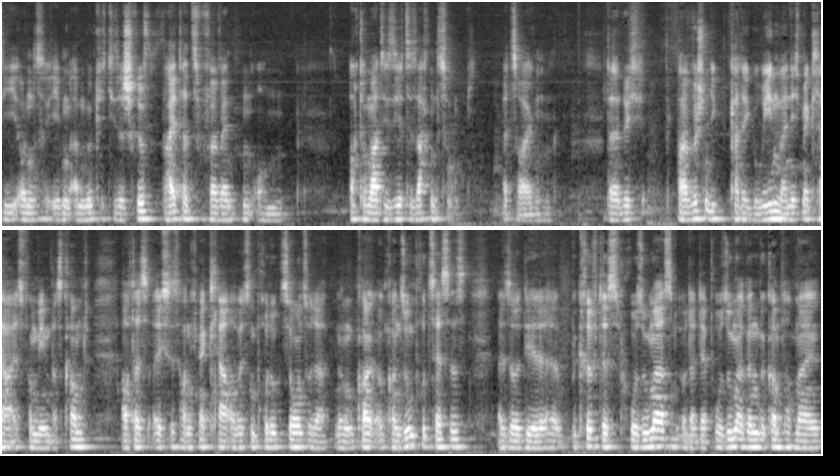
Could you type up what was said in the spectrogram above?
die uns eben ermöglicht, diese Schrift weiter zu verwenden, um automatisierte Sachen zu erzeugen. Dadurch verwischen die Kategorien, weil nicht mehr klar ist, von wem was kommt. Auch das ist es auch nicht mehr klar, ob es ein Produktions- oder ein Konsumprozess ist. Also der Begriff des Prosumers oder der Prosumerin bekommt nochmal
